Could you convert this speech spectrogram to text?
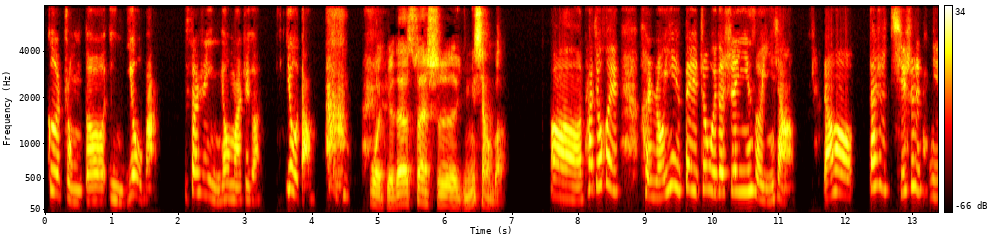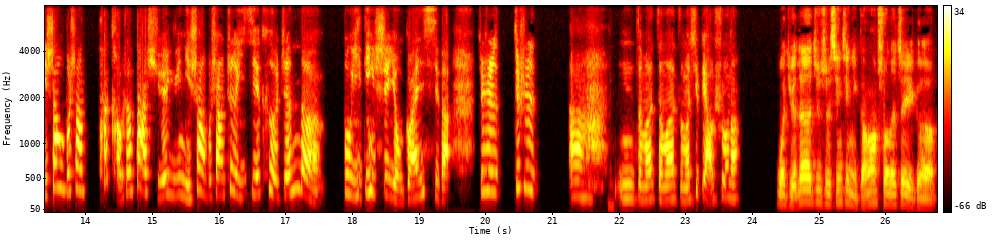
各种的引诱吧，算是引诱吗？这个诱导，我觉得算是影响吧。哦，他就会很容易被周围的声音所影响。然后，但是其实你上不上，他考上大学与你上不上这一节课，真的不一定是有关系的。就是就是。啊，嗯，怎么怎么怎么去表述呢？我觉得就是星星，你刚刚说的这个，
